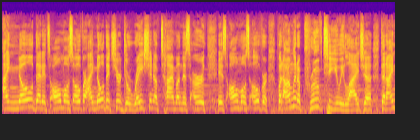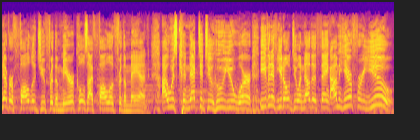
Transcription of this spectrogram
I know that it's almost almost over. I know that your duration of time on this earth is almost over, but I'm going to prove to you, Elijah, that I never followed you for the miracles, I followed for the man. I was connected to who you were. Even if you don't do another thing, I'm here for you.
